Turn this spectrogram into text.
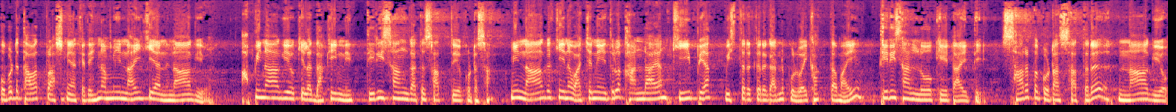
ඔබට තවත් ප්‍රශ්නයක් ඇති හිනම් මේ නයි කියන්න නාගියෝ. අපි නාගයෝ කියලා දකින්නේ තිරිසංගත සත්වය කොටසක්. මේ නාග කියන වචනය තුළ කණ්ඩායන් කීපයක් විස්තර කරගන්න පුළුව එකක් තමයි තිරිසන් ලෝකයට අයිති. සර්ප කොටස් අතර නාගයෝ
